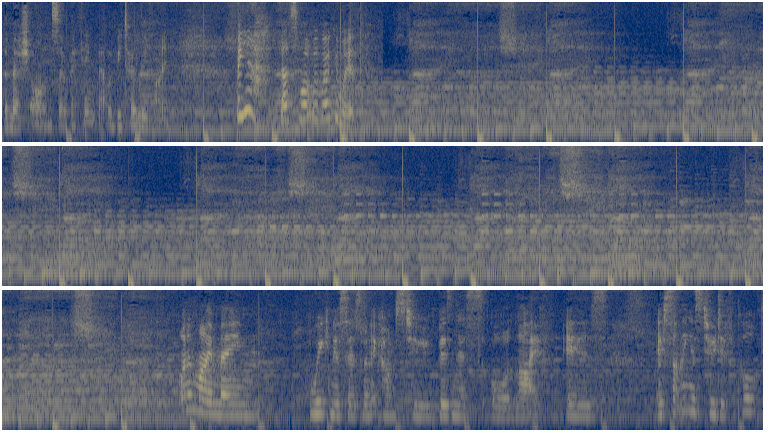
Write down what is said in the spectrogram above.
the mesh on. So I think that would be totally fine. But yeah that's what we're working with. One of my main weaknesses when it comes to business or life is if something is too difficult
